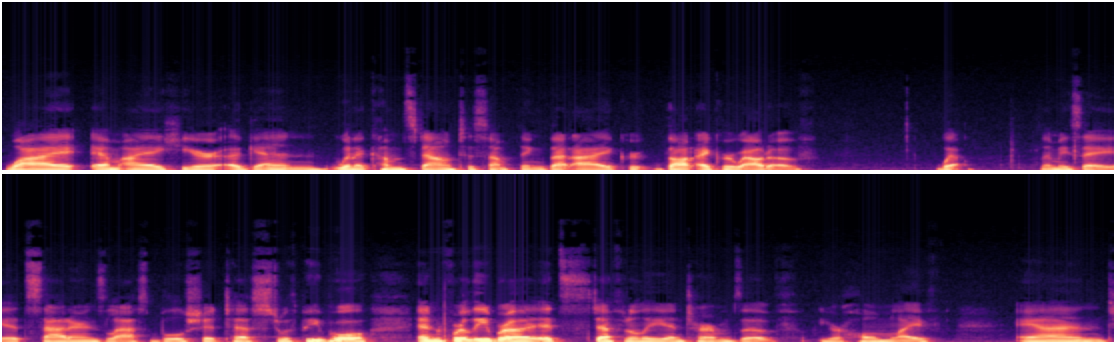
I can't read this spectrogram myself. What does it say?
why am I here again when it comes down to something that I thought I grew out of? Well, let me say it's Saturn's last bullshit test with people. And for Libra, it's definitely in terms of your home life and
